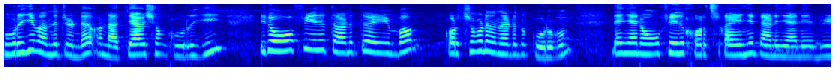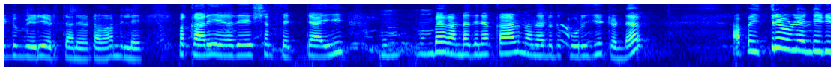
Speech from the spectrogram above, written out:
കുറുകി വന്നിട്ടുണ്ട്. കണ്ടോ അത്യാവശ്യം കുറുകി. ഇത് ഓഫ് ചെയ്ത് തണുത്ത് കഴിയുമ്പോൾ കുറച്ചും കൂടി നന്നായിട്ടൊന്ന് കുറുകും. ഞാൻ ഓഫ് ചെയ്ത് കുറച്ച് കഴിഞ്ഞിട്ടാണ് ഞാൻ വീണ്ടും വീഡിയോ എടുത്താണ് കേട്ടോ. അതുകൊണ്ടില്ലേ ഇപ്പം കറി ഏകദേശം സെറ്റായി മുമ്പേ കണ്ടതിനേക്കാൾ നന്നായിട്ടൊന്ന് കുറുകിയിട്ടുണ്ട്. അപ്പോൾ ഇത്രയേ ഉള്ളൂ എന്റെ ഒരു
